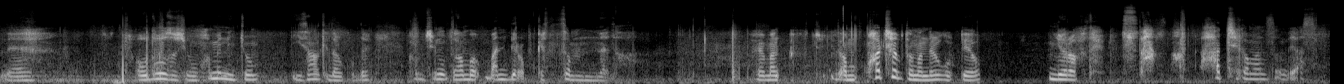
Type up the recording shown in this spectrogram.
네. 어두워서 지금 화면이 좀 이상하게 나올 건데 그럼 지금부터 한번 만들어 보겠습니다. 네, 만, 일단 하체부터 만들고 올게요. 여러분들 하체가 완성되었습니다.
